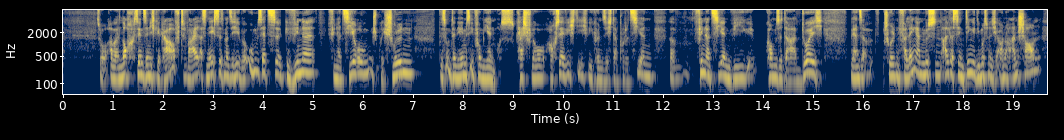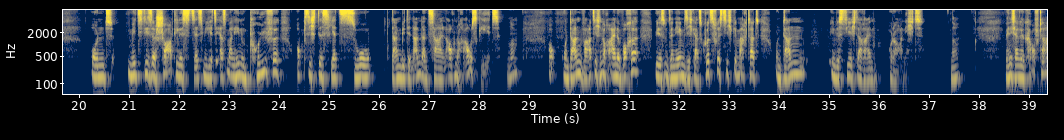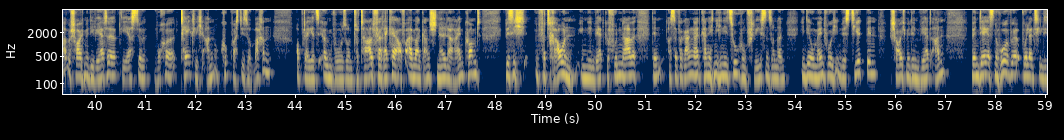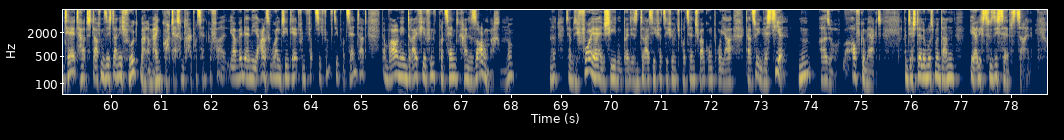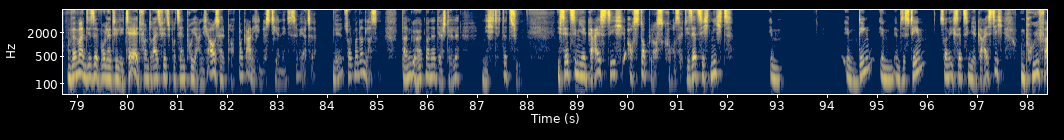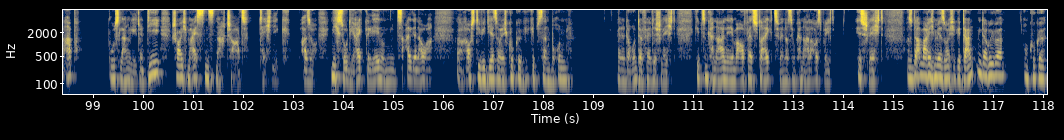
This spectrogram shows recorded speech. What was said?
So, aber noch sind sie nicht gekauft, weil als nächstes man sich über Umsätze, Gewinne, Finanzierung, sprich Schulden des Unternehmens informieren muss. Cashflow auch sehr wichtig. Wie können sie sich da produzieren, äh, finanzieren? Wie kommen sie da durch? Werden sie Schulden verlängern müssen? All das sind Dinge, die muss man sich auch noch anschauen. Und mit dieser Shortlist setze ich mich jetzt erstmal hin und prüfe, ob sich das jetzt so dann mit den anderen Zahlen auch noch ausgeht. Ne? Oh, und dann warte ich noch eine Woche, wie das Unternehmen sich ganz kurzfristig gemacht hat. Und dann investiere ich da rein oder auch nicht. Ne? Wenn ich dann gekauft habe, schaue ich mir die Werte die erste Woche täglich an und gucke, was die so machen. Ob da jetzt irgendwo so ein Totalverrecker auf einmal ganz schnell da reinkommt, bis ich ein Vertrauen in den Wert gefunden habe. Denn aus der Vergangenheit kann ich nicht in die Zukunft schließen, sondern in dem Moment, wo ich investiert bin, schaue ich mir den Wert an. Wenn der jetzt eine hohe Volatilität hat, darf man sich da nicht verrückt machen. Mein Gott, der ist um 3% gefallen. Ja, wenn der eine Jahresvolatilität von 40, 50% hat, dann brauchen die in 3, 4, 5% keine Sorgen machen. Ne? Ne? Sie haben sich vorher entschieden, bei diesen 30, 40, 50 Prozent Schwankungen pro Jahr da zu investieren. Hm? Also aufgemerkt. An der Stelle muss man dann ehrlich zu sich selbst sein. Und wenn man diese Volatilität von 30, 40 Prozent pro Jahr nicht aushält, braucht man gar nicht investieren in diese Werte. Nee, sollte man dann lassen. Dann gehört man an der Stelle nicht dazu. Ich setze mir geistig auch Stop-Loss-Kurse. Die setze ich nicht im, im Ding, im, im System, sondern ich setze mir geistig und prüfe ab, wo es lang geht. Und die schaue ich meistens nach Charttechnik. Also nicht so direkt gelegen und zahlgenauer äh, rausdividiert, sondern ich gucke, gibt es da einen Brunnen? Wenn er darunter fällt, ist schlecht. Gibt es einen Kanal, in dem er aufwärts steigt? Wenn er aus dem Kanal ausbricht, ist schlecht. Also da mache ich mir solche Gedanken darüber und gucke,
